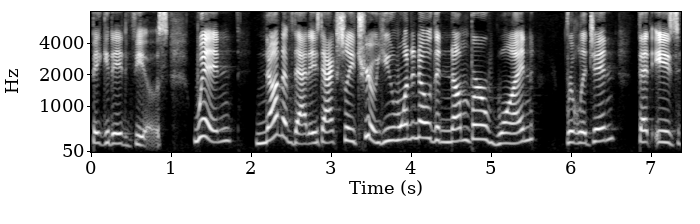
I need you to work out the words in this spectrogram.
bigoted views. When none of that is actually true. You want to know the number one religion that is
